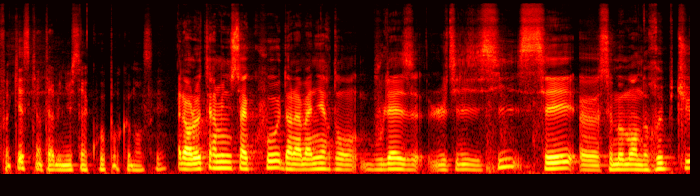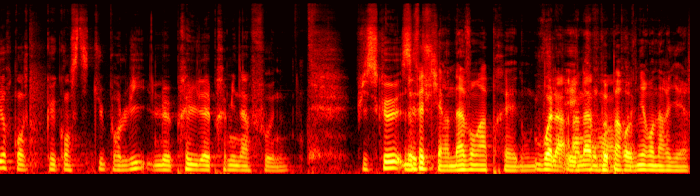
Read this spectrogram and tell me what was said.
Enfin, qu'est-ce qu'un terminus à quo pour commencer? Alors, le terminus à quo, dans la manière dont Boulez l'utilise ici, c'est euh, ce moment de rupture que constitue pour lui le prélude à la faune. Puisque le fait qu'il y a un avant-après, donc voilà, et on ne peut pas revenir en arrière.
